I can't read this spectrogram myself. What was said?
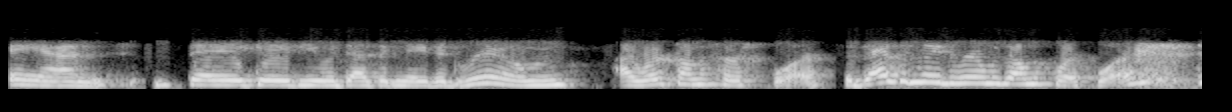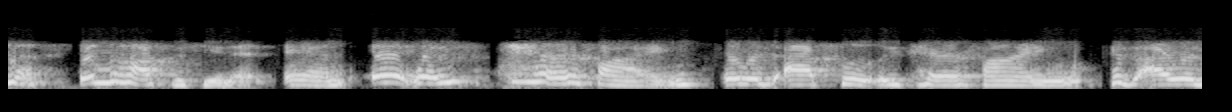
and they gave you a designated room I worked on the first floor. The designated room was on the fourth floor in the hospice unit. And it was terrifying. It was absolutely terrifying because I was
